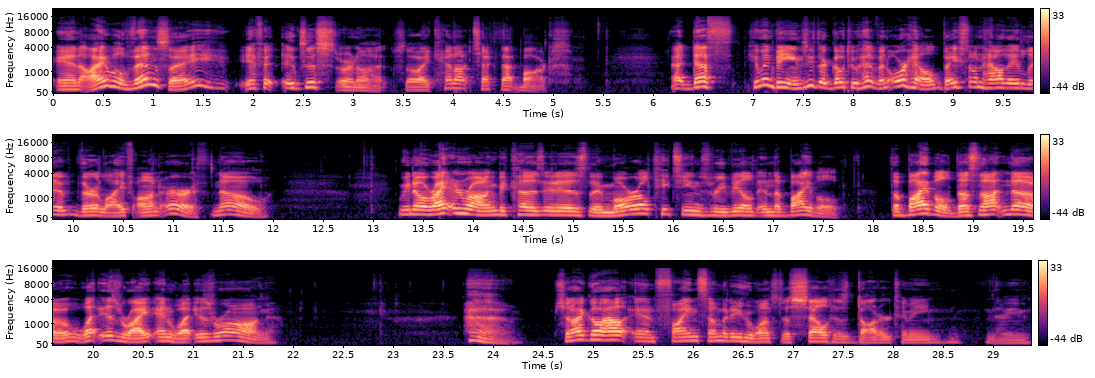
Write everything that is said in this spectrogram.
And I will then say if it exists or not. So I cannot check that box. At death, human beings either go to heaven or hell based on how they lived their life on earth. No. We know right and wrong because it is the moral teachings revealed in the Bible. The Bible does not know what is right and what is wrong. Should I go out and find somebody who wants to sell his daughter to me? I mean,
